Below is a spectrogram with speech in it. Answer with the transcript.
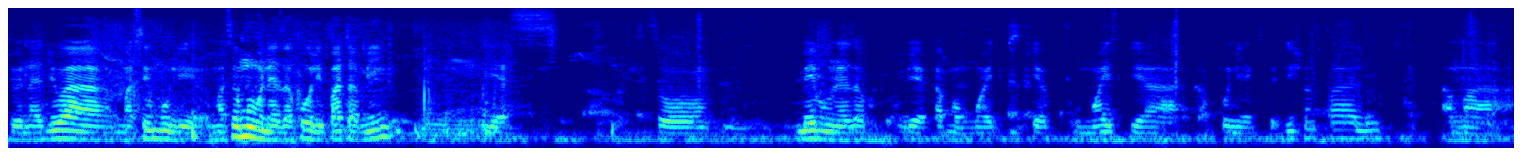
tunajua masimu li, masimu unaweza kuwa ulipata mingi. Yes, so maybe unaweza kutuambia kama umewahi kusikia umewahi sikia kampuni ya Expedition pale ama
